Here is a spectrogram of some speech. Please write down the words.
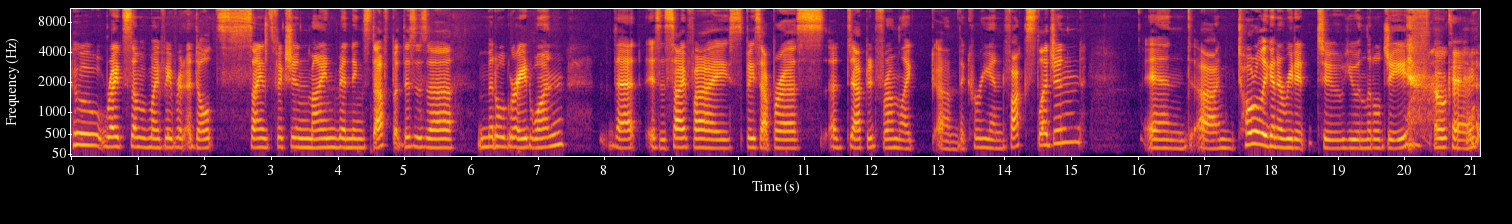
who writes some of my favorite adult science fiction mind bending stuff. But this is a middle grade one that is a sci-fi space opera adapted from like um, the Korean Fox legend. And uh, I'm totally gonna read it to you and Little G. Okay.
